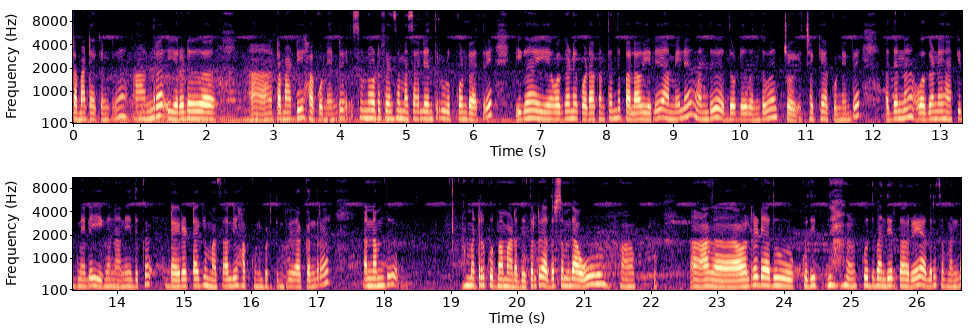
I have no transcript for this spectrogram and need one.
ಟಮಾಟೆ ಹಾಕ್ಯಾನ ರೀ. ಅಂದ್ರೆ ಎರಡು ಟಮಾಟಿ ಹಾಕೊಂಡೇನು ರೀ ಸೊ ನೋಡಿರಿ ಫ್ರೆಂಡ್ಸ್ ಮಸಾಲೆ ಅಂತೂ ರುಬ್ಕೊಂಡು ಆಯ್ತು ರೀ ಈಗ ಒಗ್ಗರಣೆ ಕೊಡಕ್ಕಂತಂದು ಪಲಾವ್ ಎಲೆ, ಆಮೇಲೆ ಒಂದು ದೊಡ್ಡ ಒಂದು ಚೊ, ಚಕ್ಕೆ ಹಾಕೊಂಡೇನು ರೀ ಅದನ್ನು ಒಗ್ಗರಣೆ ಹಾಕಿದ ಮೇಲೆ ಈಗ ನಾನು ಇದಕ್ಕೆ ಡೈರೆಕ್ಟಾಗಿ ಮಸಾಲೆ ಹಾಕ್ಕೊಂಡು ಬಿಡ್ತೀನಿ ರೀ ಯಾಕಂದ್ರೆ ನಮ್ಮದು ಮಟರ್ ಕುರ್ಮಾ ಮಾಡೋದೈತಲ್ಲ ರೀ ಅದ್ರ ಸಂಬಂಧ ಅವು ಆಲ್ರೆಡಿ ಅದು ಕುದಿ ಕುದ್ದು ಬಂದಿರ್ತಾವೆ ರೀ ಅದ್ರ ಸಂಬಂಧ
